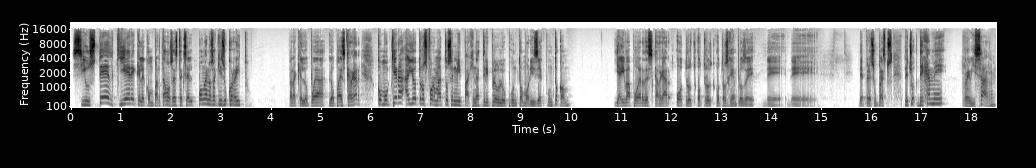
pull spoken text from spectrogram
Si usted quiere que le compartamos este Excel, pónganos aquí su correito para que lo pueda, lo pueda descargar. Como quiera, hay otros formatos en mi página www.morisdiac.com y ahí va a poder descargar otros, otros, otros ejemplos de, de, de- de presupuestos. De hecho, déjame revisar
